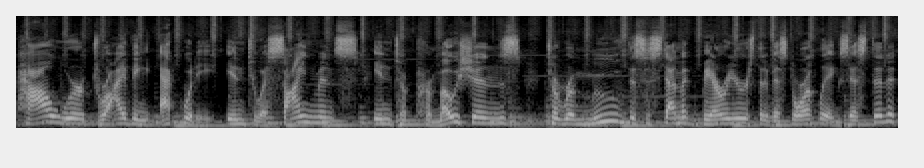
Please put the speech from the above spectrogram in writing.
how we're driving equity into assignments, into promotions, to remove the systemic barriers that have historically existed.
